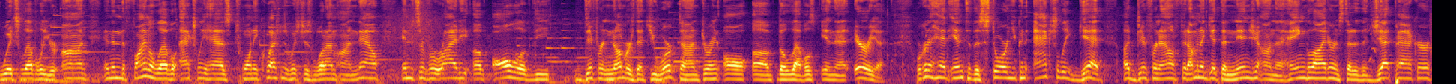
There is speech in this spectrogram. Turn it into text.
which level you're on. And then the final level actually has 20 questions, which is what I'm on now. And it's a variety of all of the different numbers that you worked on during all of the levels in that area. We're to head into the store and you can actually get a different outfit. I'm to get the ninja on the hang glider instead of the jetpacker.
